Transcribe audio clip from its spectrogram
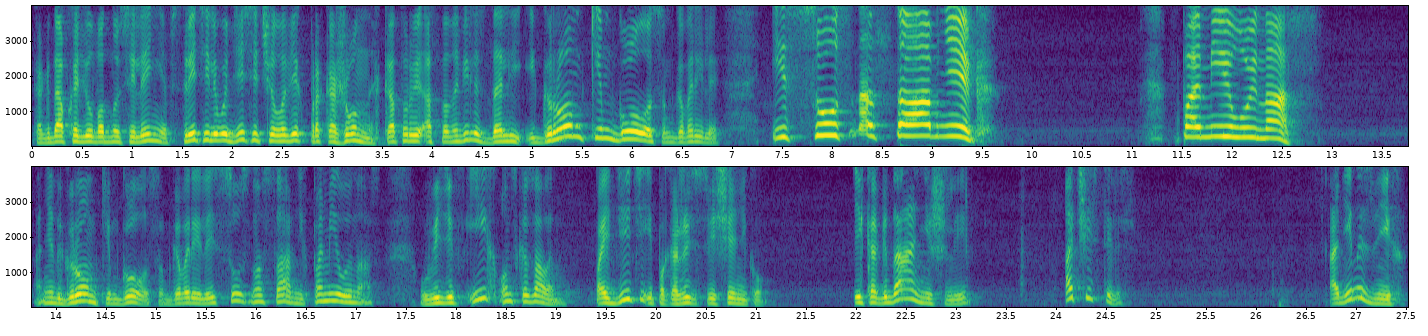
Когда входил в одно селение, встретили его 10 человек прокаженных, которые остановились вдали и громким голосом говорили, «Иисус, наставник, помилуй нас!» Они громким голосом говорили, «Иисус, наставник, помилуй нас!» Увидев их, он сказал им, «Пойдите и покажите священнику». И когда они шли, очистились. Один из них,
